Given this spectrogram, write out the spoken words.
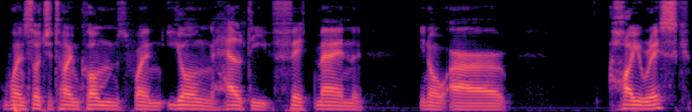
When such a time comes when young, healthy, fit men, you know, are high risk,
